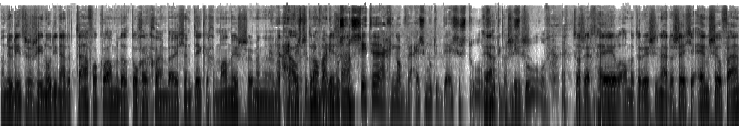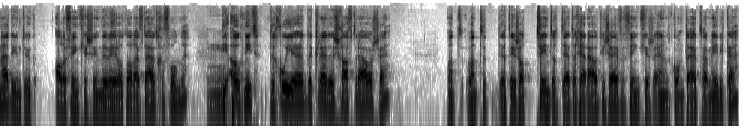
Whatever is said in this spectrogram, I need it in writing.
Want nu lieten ze zien hoe die naar de tafel kwam. En dat het toch ook gewoon een beetje een dikkige man is. eh, Met een wat hij oude, wist niet waar hij moest gaan zitten. Hij ging ook wijzen, moet ik deze stoel of Ja, moet ik die precies. stoel? Of... Het was echt heel amateuristisch. Nou, dan zet je en Sylvana, die natuurlijk alle vinkjes in de wereld al heeft uitgevonden. Mm. Die ook niet de goede de credits gaf trouwens, hè? Want, want het, het is al 20, 30 jaar oud, die zeven vinkjes. En het komt uit Amerika.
